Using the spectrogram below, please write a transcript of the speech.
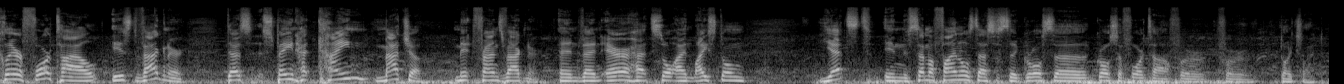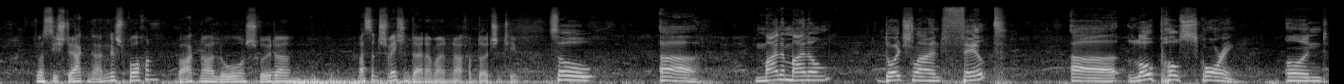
klar Vorteil ist Wagner. Das Spain hat kein Matchup mit Franz Wagner. Und wenn er hat so eine Leistung jetzt in den Semifinals, das ist der große, große Vorteil für, für Deutschland. Du hast die Stärken angesprochen. Wagner, Loh, Schröder. Was sind Schwächen deiner Meinung nach im deutschen Team? So, uh, meine Meinung, Deutschland fehlt uh, low post scoring, and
